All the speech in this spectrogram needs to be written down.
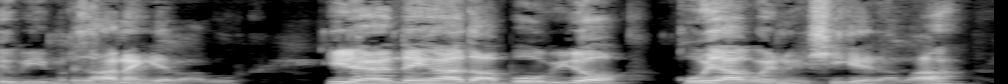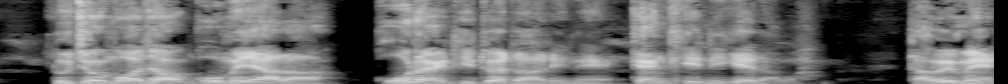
ယူပြီးမကစားနိုင်ခဲ့ပါဘူး။အီရန်အသင်းကသာပို့ပြီးတော့ဂိုးရခွင့်တွေရှိခဲ့တာပါ။လူကြုံဘောကြောင့်ဂိုးမရတာဂိုးတိုင်ထိထွက်တာတွေနဲ့ကန်ခေနေခဲ့တာပါ။ဒါပေမဲ့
